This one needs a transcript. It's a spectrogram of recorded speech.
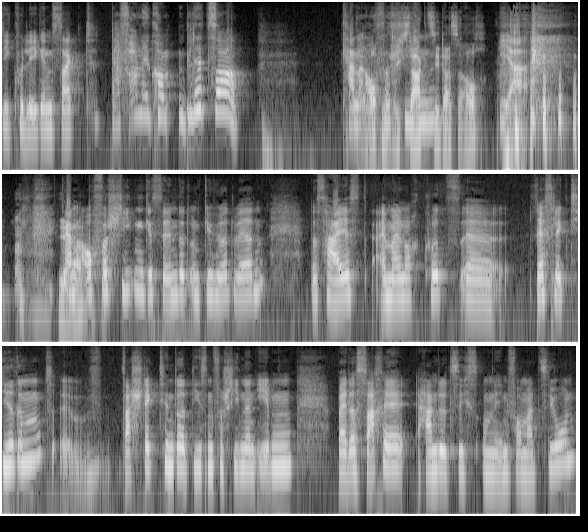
die Kollegin sagt, da vorne kommt ein Blitzer. Kann ja, auch hoffentlich sagt sie das auch. Ja. ja. Kann auch verschieden gesendet und gehört werden. Das heißt, einmal noch kurz äh, reflektierend, äh, was steckt hinter diesen verschiedenen Ebenen? Bei der Sache handelt es sich um eine Information.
